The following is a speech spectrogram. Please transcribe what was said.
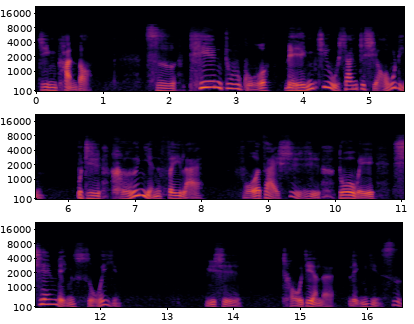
惊叹道：“此天竺国灵鹫山之小岭。”不知何年飞来，佛在世日，多为仙灵所引。于是，筹建了灵隐寺。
